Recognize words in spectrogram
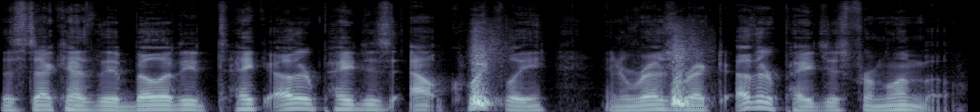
This deck has the ability to take other pages out quickly and resurrect other pages from limbo.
